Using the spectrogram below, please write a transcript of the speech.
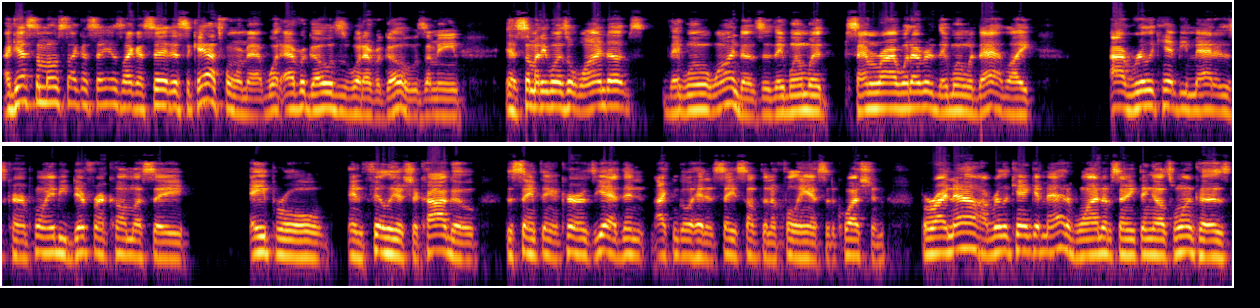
I guess the most I can say is, like I said, it's a chaos format. Whatever goes is whatever goes. I mean, if somebody wins with windups, they win with windups. If they win with samurai, whatever, they win with that. Like, I really can't be mad at this current point. It'd be different come, let's say, April in Philly or Chicago. The same thing occurs. Yeah, then I can go ahead and say something and fully answer the question. But right now, I really can't get mad if windups or anything else won because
